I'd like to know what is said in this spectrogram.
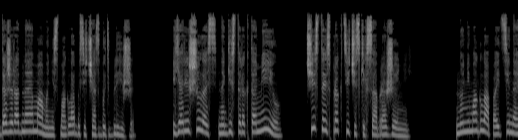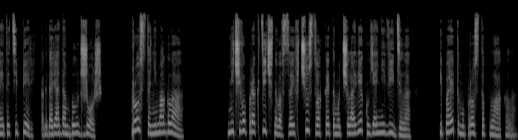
Даже родная мама не смогла бы сейчас быть ближе. Я решилась на гистерэктомию чисто из практических соображений. Но не могла пойти на это теперь, когда рядом был Джош. Просто не могла. Ничего практичного в своих чувствах к этому человеку я не видела, и поэтому просто плакала,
